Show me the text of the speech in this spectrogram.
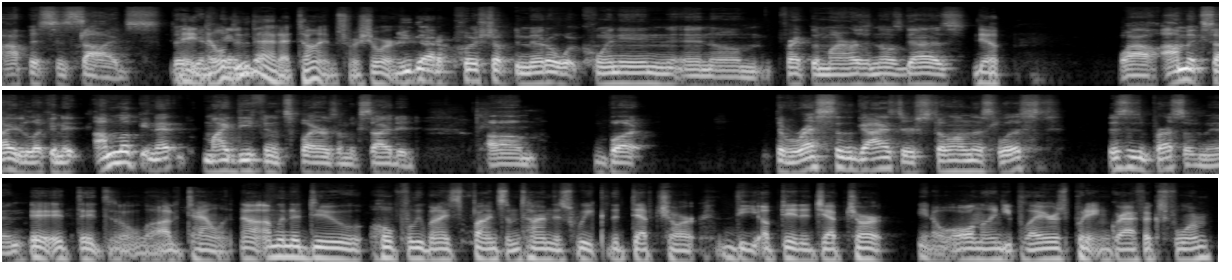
opposite sides, they're They, gonna- they'll do that at times for sure. You got to push up the middle with Quinnen and um, Franklin Myers and those guys. Yep. Wow, I'm excited looking at. I'm looking at my defense players. I'm excited, um, but the rest of the guys that are still on this list. This is impressive, man. It, it, it's a lot of talent. Now I'm going to do hopefully when I find some time this week the depth chart, the updated depth chart. You know, all 90 players, put it in graphics form.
